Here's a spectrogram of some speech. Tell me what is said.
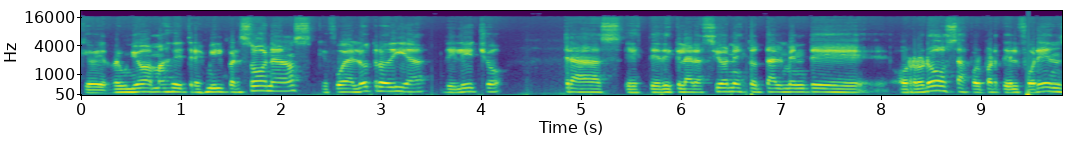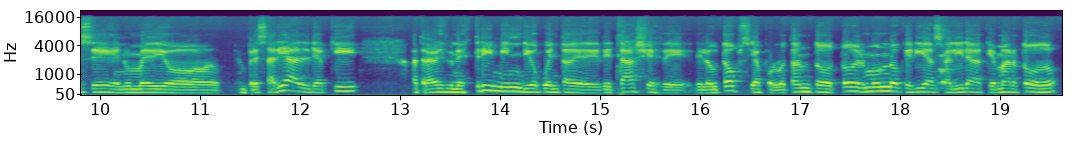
que reunió a más de 3.000 personas, que fue al otro día del hecho, tras este, declaraciones totalmente horrorosas por parte del forense en un medio empresarial de aquí, a través de un streaming, dio cuenta de, detalles de, la autopsia, por lo tanto todo el mundo quería salir a quemar todo.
